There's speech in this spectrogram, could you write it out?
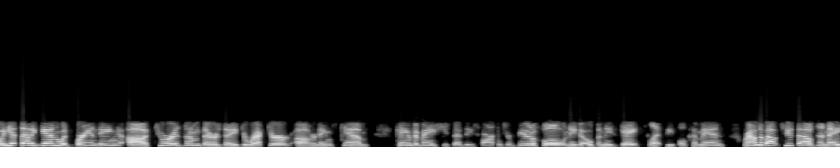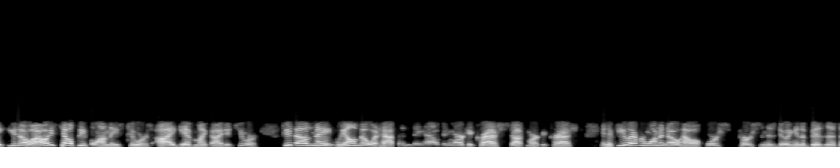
we hit that again with branding uh tourism there's a director uh her name's kim came to me she said these farms are beautiful we need to open these gates let people come in around about 2008 you know i always tell people on these tours i give my guided tour 2008 we all know what happened the housing market crashed stock market crashed and if you ever want to know how a horse person is doing in the business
